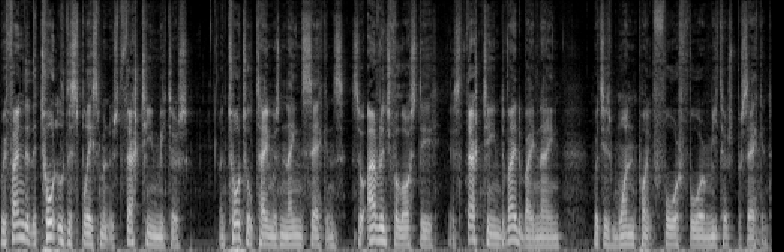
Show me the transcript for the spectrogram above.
We found that the total displacement was 13 metres and total time was 9 seconds, so average velocity is 13 divided by 9, which is 1.44 metres per second.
